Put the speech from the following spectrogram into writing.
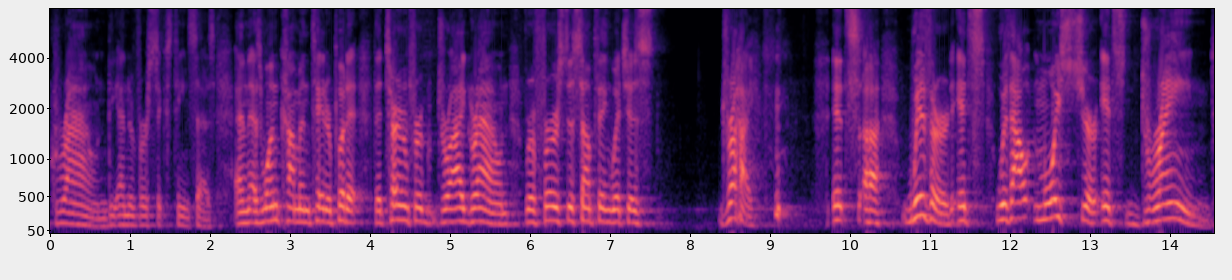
ground, the end of verse 16 says. And as one commentator put it, the term for dry ground refers to something which is dry. it's uh, withered, it's without moisture, it's drained.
